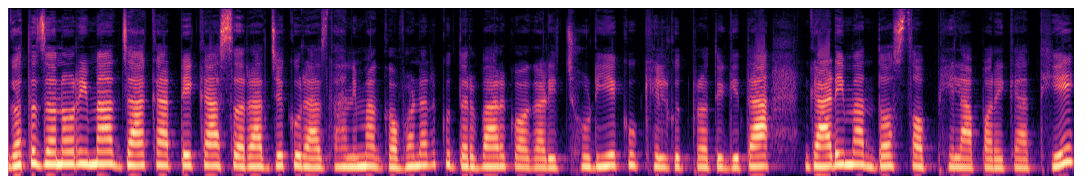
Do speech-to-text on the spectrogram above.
गत जनवरीमा जाका टेकास राज्यको राजधानीमा गभर्नरको दरबारको अगाडि छोडिएको खेलकुद प्रतियोगिता गाडीमा दस सप फेला परेका थिए।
